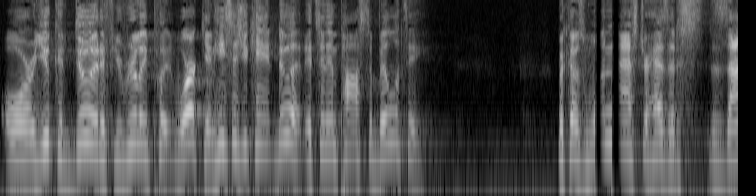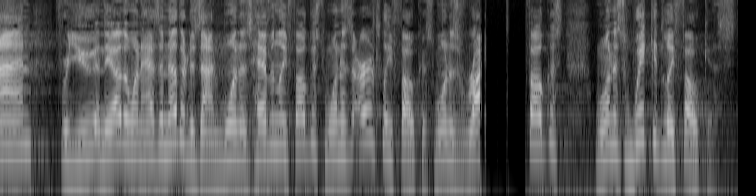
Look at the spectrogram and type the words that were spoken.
Or you could do it if you really put work in. He says you can't do it. It's an impossibility. Because one master has a design for you and the other one has another design. One is heavenly focused, one is earthly focused, one is right focused, one is wickedly focused.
